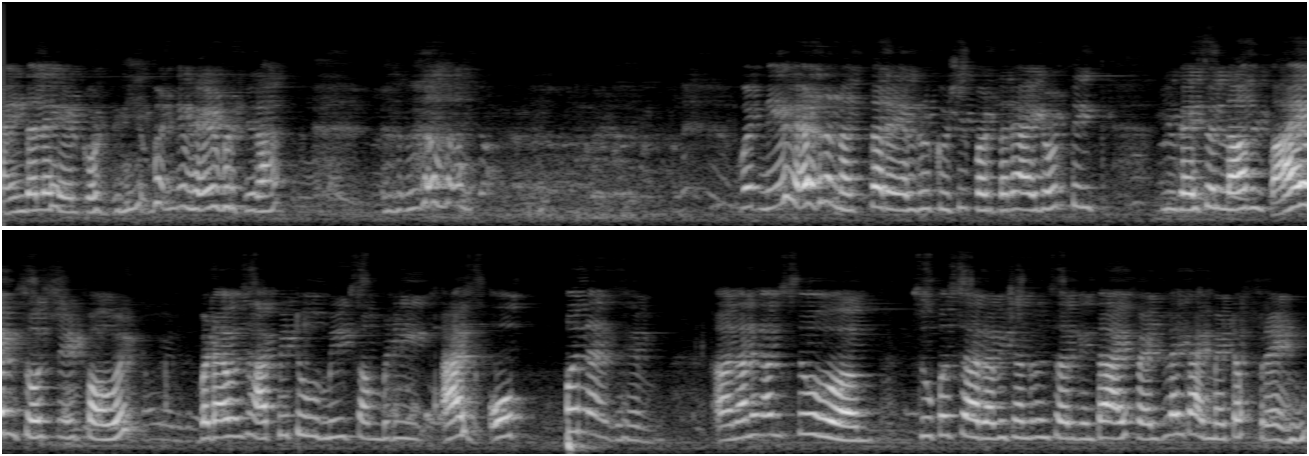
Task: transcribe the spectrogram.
ಮೈಂಡಲ್ಲೇ ಹೇಳ್ಕೊಡ್ತೀನಿ. ಬಟ್ ನೀವು ಹೇಳ್ಬಿಡ್ತೀರಾ? ಬಟ್ ನೀವು ಹೇಳಿದ್ರೆ ನಗ್ತಾರೆ. ಎಲ್ಲರೂ ಖುಷಿ ಪಡ್ತಾರೆ. I don't think you guys will love if I am so straightforward but I was happy to meet somebody as open as him ನನಗನ್ನಿಸ್ತು ಸೂಪರ್ ಸ್ಟಾರ್ ರವಿಚಂದ್ರನ್ ಸರ್ಗಿಂತ I felt like I met a friend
